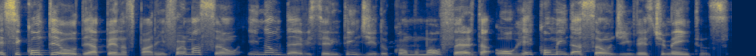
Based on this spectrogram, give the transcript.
Esse conteúdo é apenas para informação e não deve ser entendido como uma oferta ou recomendação de investimentos.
